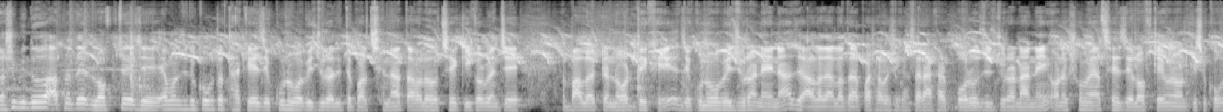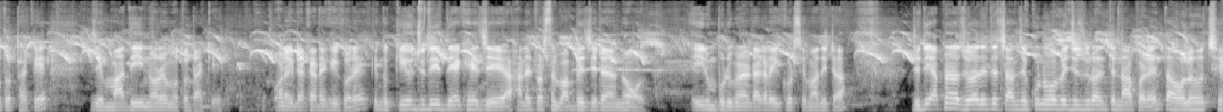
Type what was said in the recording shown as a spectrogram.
দর্শক বিন্দু আপনাদের লফটে যে এমন যদি কবুতর থাকে যে কোনোভাবে জোড়া দিতে পারছে না, তাহলে হচ্ছে কি করবেন যে ভালো একটা নট দেখে যে কোনোভাবে জোড়া নেয় না, যে আলাদা আলাদা পাশাপাশি কাছে রাখার পরও যে জোড়া না নেয়। অনেক সময় আছে যে লফটে এমন অনেক কিছু কবুতর থাকে যে মাদি নরের মতো ডাকে। অনেক ডাকাডাকি করে, কিন্তু কেউ যদি দেখে যে হান্ড্রেড পার্সেন্ট ভাববে যেটা নর, এইরকম পরিমাণে ডাকাডাকি করছে মাদিটা, যদি আপনারা জোড়া দিতে চান যে কোনোভাবে যে জোড়া দিতে না পারেন, তাহলে হচ্ছে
